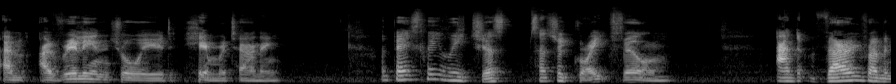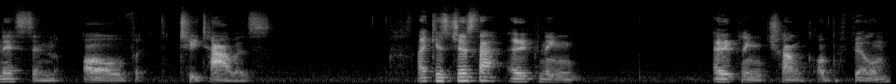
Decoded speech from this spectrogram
Um, I really enjoyed him returning. Basically, just such a great film, and very reminiscent of Two Towers. Like it's just that opening opening chunk of the film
